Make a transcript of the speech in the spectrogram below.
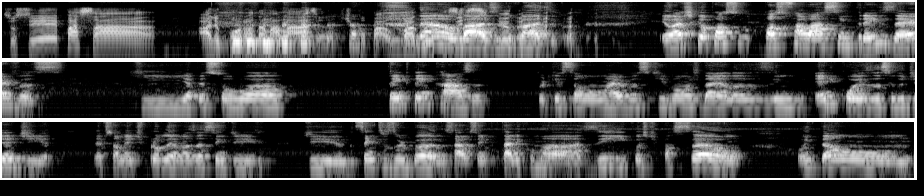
se você passar alho poró da Malásia, tipo, um bagulho Não, básico, básico. Eu acho que eu posso, posso falar, assim, três ervas que a pessoa tem que ter em casa, porque são ervas que vão ajudar elas em N coisas, assim, do dia a dia, né? principalmente problemas, assim, de, de centros urbanos, sabe? Sempre tá ali com uma azia, constipação, ou então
